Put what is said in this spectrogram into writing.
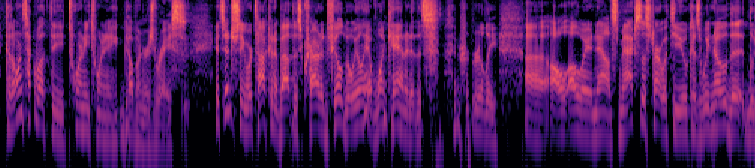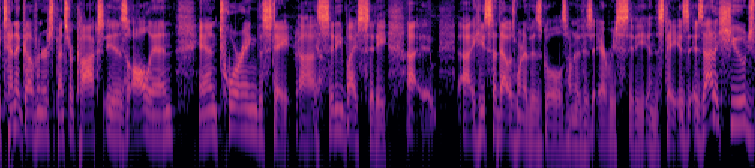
because I want to talk about the 2020 governor's race. It's interesting, we're talking about this crowded field, but we only have one candidate that's really uh, all, all, the way announced. Max, let's start with you because we know that Lieutenant Governor Spencer Cox is yeah. all in and touring the state, uh, yeah. city by city. Uh, uh, he said that was one of his goals. I'm going to visit every city in the state. Is, is that a huge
